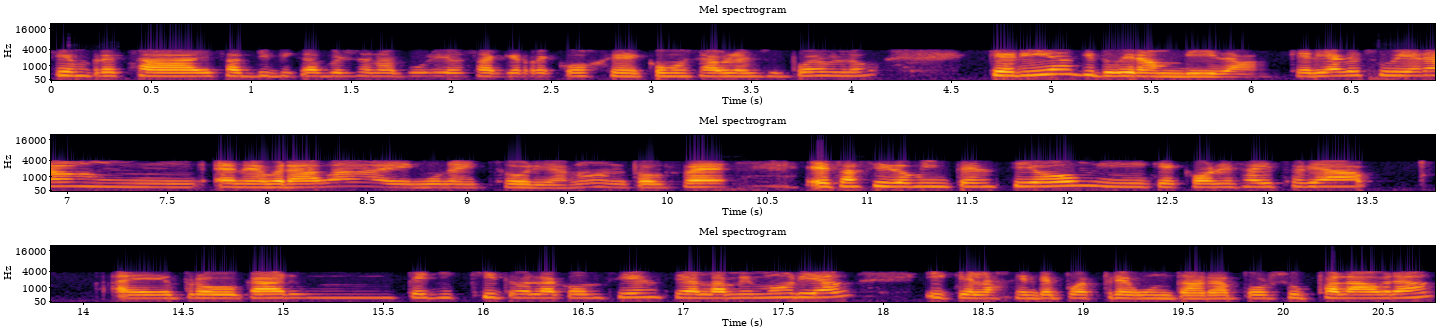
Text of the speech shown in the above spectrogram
siempre está esa típica persona curiosa que recoge cómo se habla en su pueblo. Quería que tuvieran vida, quería que estuvieran enhebradas en una historia, ¿no? Entonces, esa ha sido mi intención y que con esa historia eh, provocar un pellizquito en la conciencia, en la memoria y que la gente pues preguntara por sus palabras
